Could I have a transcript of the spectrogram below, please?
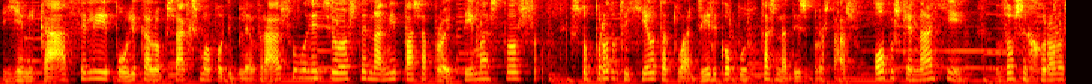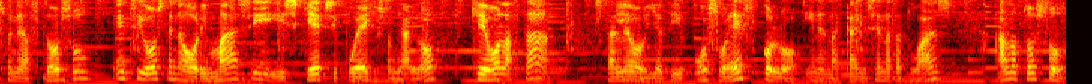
Γενικά θέλει πολύ καλό ψάξιμο από την πλευρά σου έτσι ώστε να μην πας απροετοίμαστος στο πρώτο τυχαίο τατουατζίδικο που θα συναντήσεις μπροστά σου. Όπως και να έχει, δώσε χρόνο στον εαυτό σου έτσι ώστε να οριμάσει η σκέψη που έχει στο μυαλό και όλα αυτά στα λέω γιατί όσο εύκολο είναι να κάνεις ένα τατουάζ άλλο τόσο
